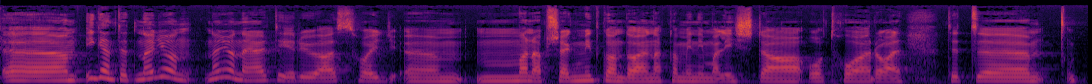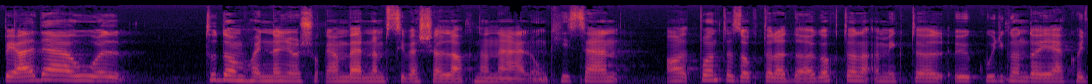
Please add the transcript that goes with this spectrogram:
Uh, igen, tehát nagyon, nagyon eltérő az, hogy um, manapság mit gondolnak a minimalista otthonról. Tehát uh, például tudom, hogy nagyon sok ember nem szívesen lakna nálunk, hiszen a, pont azoktól a dolgoktól, amiktől ők úgy gondolják, hogy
